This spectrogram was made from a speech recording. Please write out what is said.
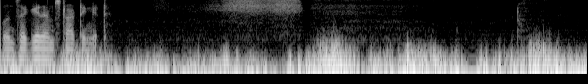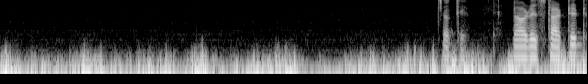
once again I'm starting it. Okay now it is started.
